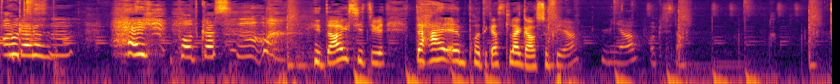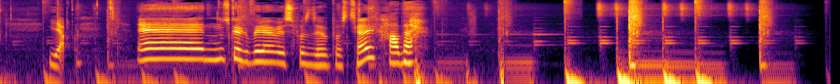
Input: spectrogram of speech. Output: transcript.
podkasten! Hei! Podkasten! I dag sitter vi Det her er en podkast laga av Sofia. Mia og Kristian. Ja. Eh, nå skal dere få høre på podkast. Ha det.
